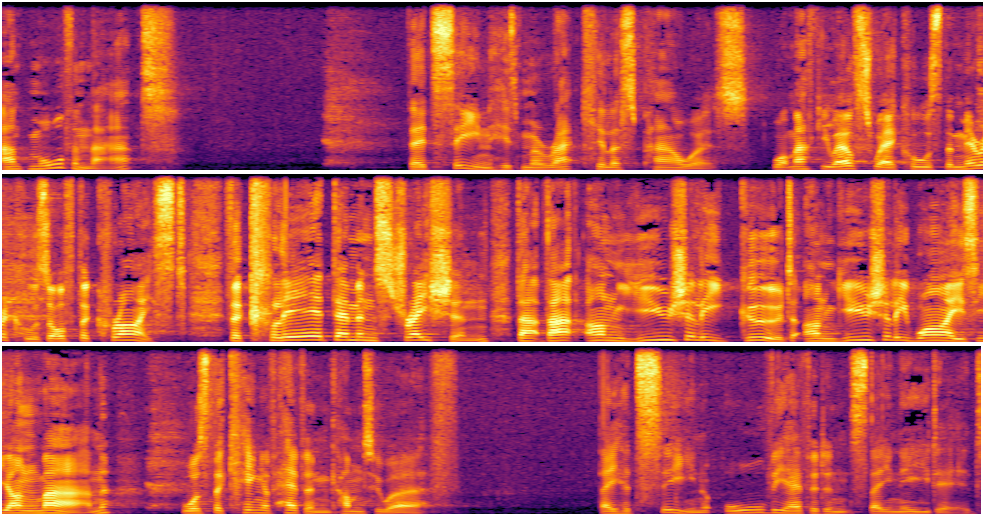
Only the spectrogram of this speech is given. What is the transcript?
And more than that, they'd seen his miraculous powers, what Matthew elsewhere calls the miracles of the Christ, the clear demonstration that that unusually good, unusually wise young man was the King of heaven come to earth. They had seen all the evidence they needed,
